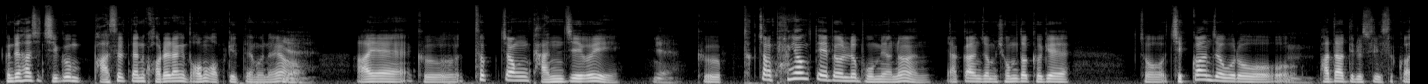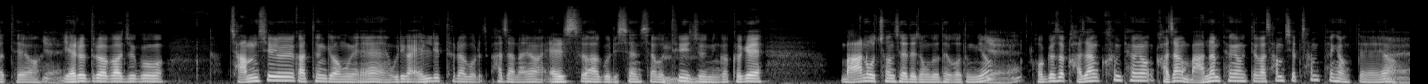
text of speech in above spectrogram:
근데 사실 지금 봤을 때는 거래량이 너무 없기 때문에요. 예. 아예 그 특정 단지의 예. 그 특정 평형대별로 보면은 약간 좀 좀 더 그게 저 직관적으로 음. 받아들일 수 있을 것 같아요. 예. 예를 들어 가지고 잠실 같은 경우에 우리가 엘리트라고 하잖아요. 엘스하고 리센스하고 음. 트리즘인가 그게 만 오천 세대 정도 되거든요. 예. 거기서 가장 큰 평형, 가장 많은 평형대가 삼십삼 평형대예요. 예.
